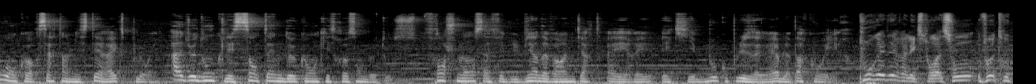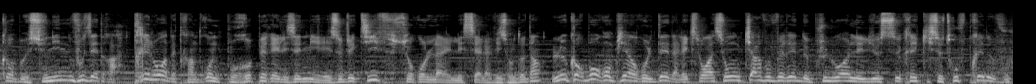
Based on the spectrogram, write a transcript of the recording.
ou encore certains mystères à explorer. Adieu donc les centaines de camps qui se ressemblent tous. Franchement, ça fait du bien d'avoir une carte et qui est beaucoup plus agréable à parcourir. Pour aider à l'exploration, votre corbeau Sunin vous aidera. Très loin d'être un drone pour repérer les ennemis et les objectifs, ce rôle-là est laissé à la vision d'Odin, le corbeau remplit un rôle d'aide à l'exploration car vous verrez de plus loin les lieux secrets qui se trouvent près de vous.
